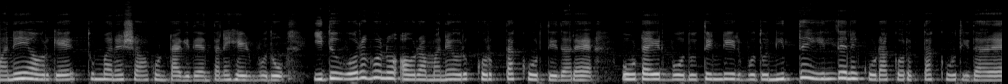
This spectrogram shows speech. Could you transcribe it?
ಮನೆಯವ್ರಿಗೆ ತುಂಬಾ ಶಾಕ್ ಉಂಟಾಗಿದೆ ಅಂತಲೇ ಹೇಳ್ಬೋದು. ಇದುವರೆಗೂ ಅವರ ಮನೆಯವರು ಕೊರಗ್ತಾ ಕೂರ್ತಿದ್ದಾರೆ ಊಟ ಇರ್ಬೋದು, ತಿಂಡಿ ಇರ್ಬೋದು, ನಿದ್ದೆ ಇಲ್ಲದೇ ಕೂಡ ಕೊರಗ್ತಾ ಕೂತಿದ್ದಾರೆ.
